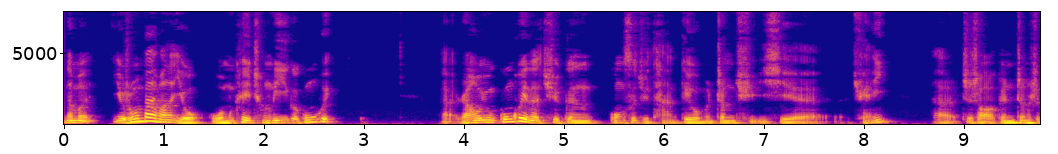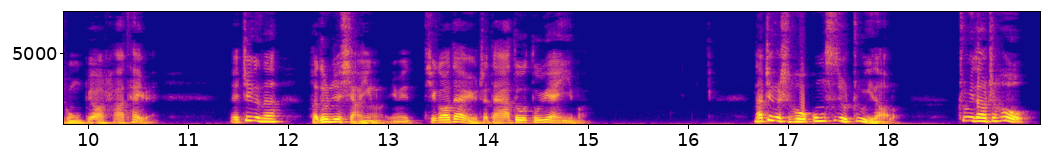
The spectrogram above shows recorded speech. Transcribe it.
那么有什么办法呢？有，我们可以成立一个工会，啊，然后用工会呢去跟公司去谈，给我们争取一些权益，呃，至少跟正式工不要差太远。哎，这个呢，很多人就响应了，因为提高待遇，这大家都都愿意嘛。那这个时候公司就注意到了。注意到之后，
